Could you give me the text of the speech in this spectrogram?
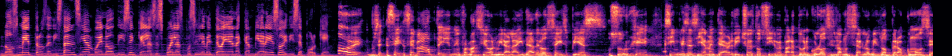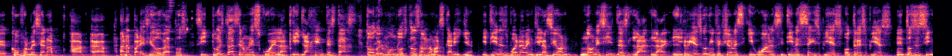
¿Dos metros de distancia? Bueno, dicen que en las escuelas posiblemente vayan a cambiar eso y dice por qué. Eh, pues, se, va obteniendo información. Mira, la idea de los seis pies surge simple y sencillamente haber dicho esto sirve para tuberculosis, vamos a hacer lo mismo. Pero como se, conforme se han, a- a- han aparecido datos, si tú estás en una escuela y la gente está, todo el mundo está usando mascarilla y tienes buena ventilación, no necesitas, el riesgo de infección es igual si tienes seis pies o tres pies. Entonces, si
